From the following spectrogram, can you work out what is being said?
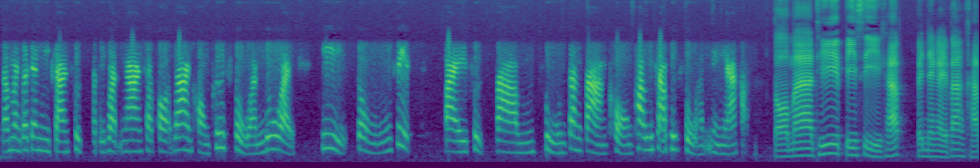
แล้วมันก็จะมีการฝึกปฏิบัติงานเฉพาะด้านของพืชสวนด้วย ที่ส่งนิสิตไปฝึกตามศูนย์ต่างๆ ของภาควิชาพืชสวนอย่างเงี้ยค่ะ ต่อมาที่ปี4ครับ เป็นยังไงบ้างครับ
